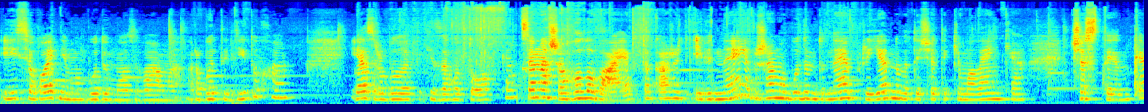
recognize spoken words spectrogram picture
І сьогодні ми будемо з вами робити дідуха. Я зробила такі заготовки. Це наша голова, як то кажуть, і від неї вже ми будемо до неї приєднувати ще такі маленькі частинки.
